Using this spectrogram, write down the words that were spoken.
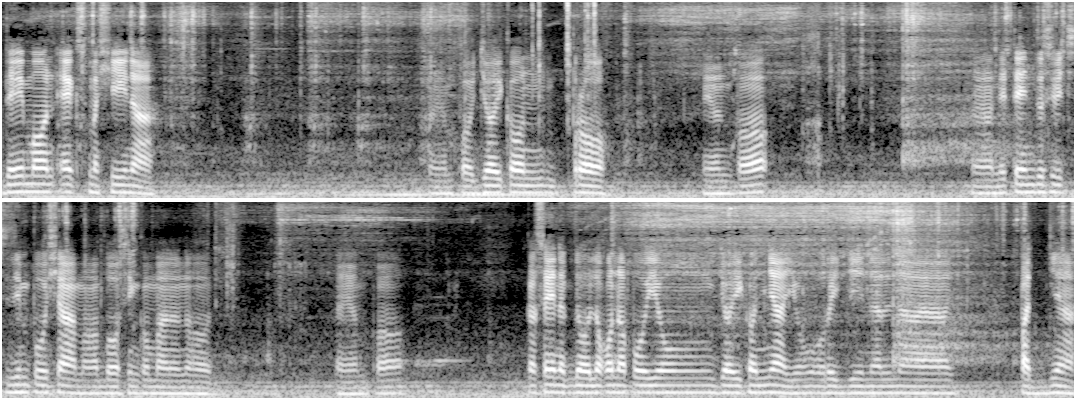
Demon X Machina. Ayan po, Joy-Con Pro. Ayan po. Ayan, Nintendo Switch din po siya mga bossing ko manonood. Ayan po. Kasi naglolo ko na po yung Joy-Con niya, yung original na pad niya.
